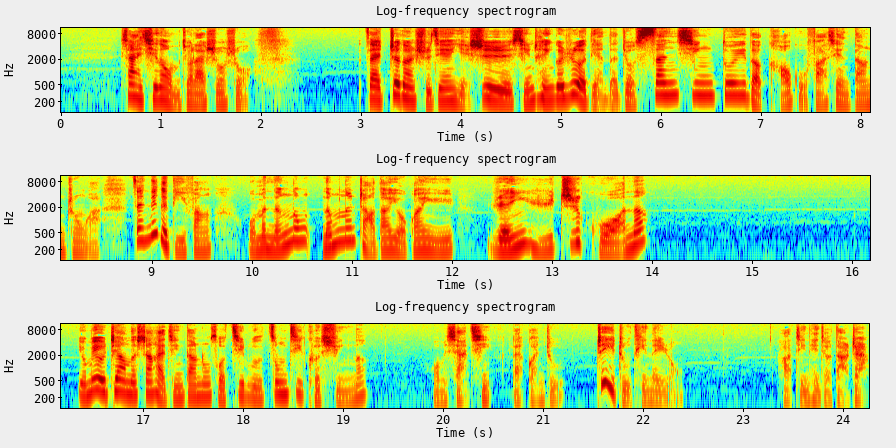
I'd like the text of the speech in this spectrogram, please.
下一期呢我们就来说说，在这段时间也是形成一个热点的，就三星堆的考古发现当中啊，在那个地方我们能能能不能找到有关于人鱼之国呢？有没有这样的《山海经》当中所记录的踪迹可寻呢？我们下期来关注这一主题内容。好，今天就到这儿。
